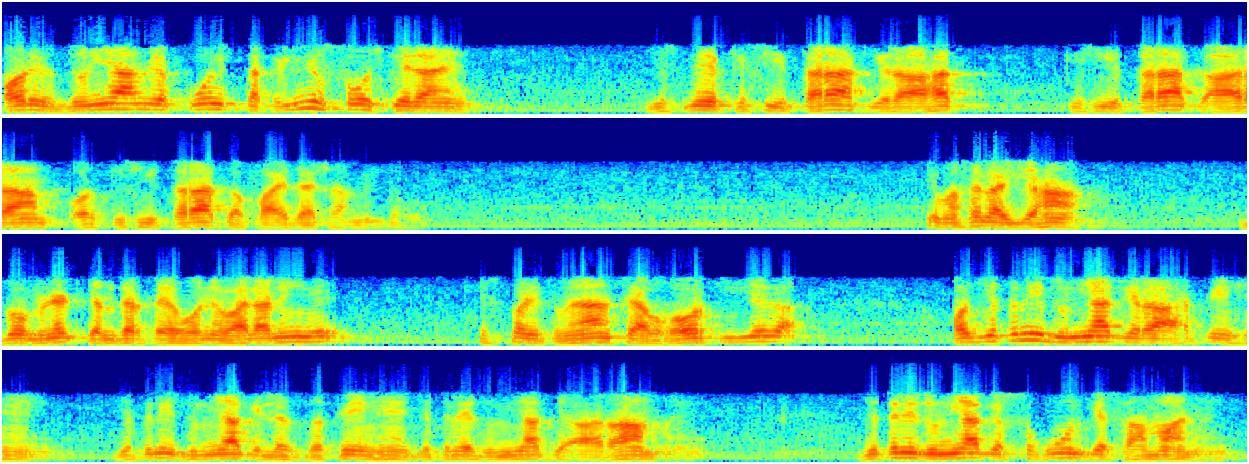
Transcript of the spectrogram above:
और इस दुनिया में कोई तकलीफ़ सोच के लाएँ, जिसमें किसी तरह की राहत, किसी तरह का आराम और किसी तरह का फ़ायदा शामिल हो। ये मसला यहाँ दो मिनट के अंदर तय होने वाला नहीं है। इस पर इतमान से आप गौर कीजिएगा। और जितनी दुनिया की राहतें हैं, जितनी दुनिया की लज्जतें हैं, जितने दुनिया के आराम हैं, जितनी दुनिया के सुकून के सामान हैं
